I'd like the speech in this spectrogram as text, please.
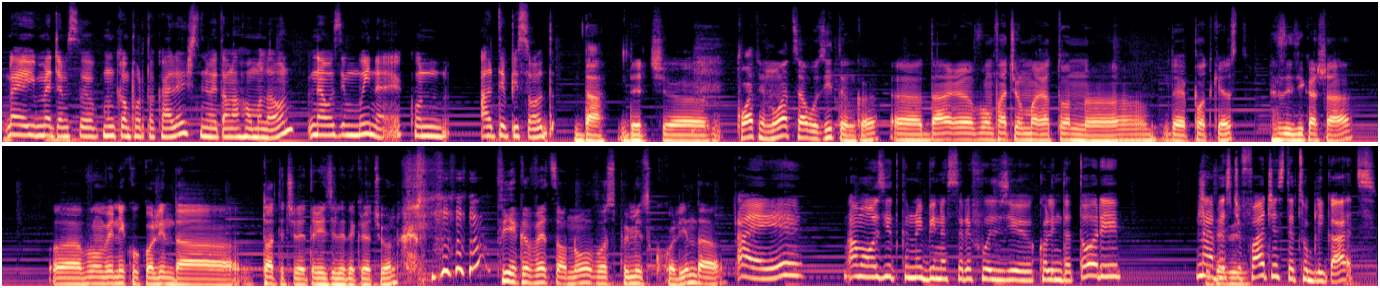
Noi mergem să mâncăm portocale și să ne uităm la Home Alone. Ne auzim mâine cu un alt episod. Da, deci uh, poate nu ați auzit încă, uh, dar vom face un maraton uh, de podcast, să zic așa. Uh, vom veni cu Colinda toate cele trei zile de Crăciun. Fie că veți sau nu, vă primiți cu Colinda. Aia e. Am auzit că nu-i bine să refuzi colindătorii. Nu aveți ce face, sunteți obligați.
